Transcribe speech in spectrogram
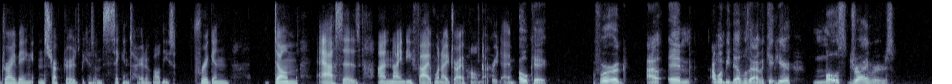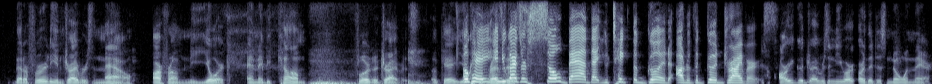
driving instructors because I'm sick and tired of all these friggin' dumb asses on 95 when I drive home every day. okay for and i'm gonna be devil's advocate here most drivers that are floridian drivers now are from new york and they become florida drivers okay You- the Okay, and you guys are so bad that you take the good out of the good drivers. are you good drivers in new york or there's just no one there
